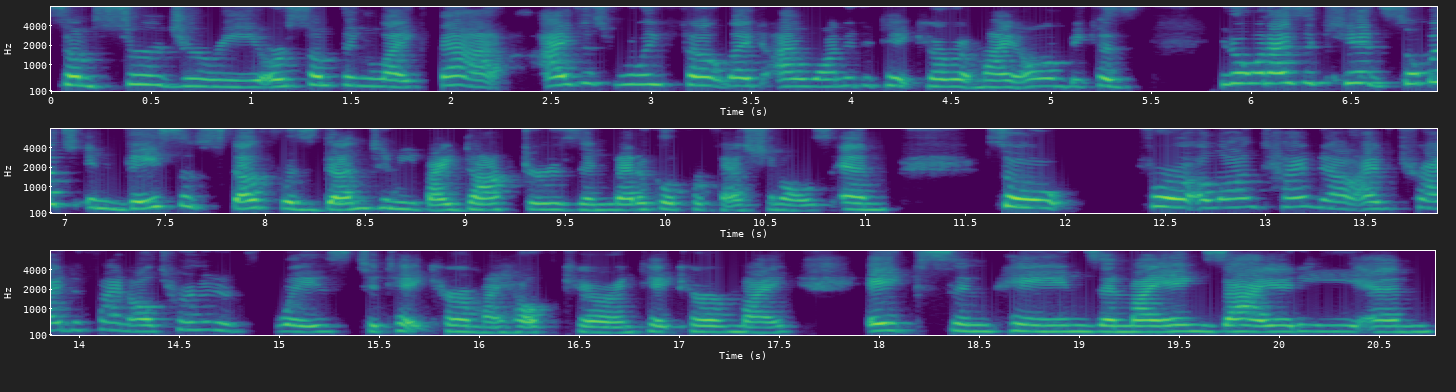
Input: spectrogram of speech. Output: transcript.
some surgery or something like that. I just really felt like I wanted to take care of it my own because, you know, when I was a kid, so much invasive stuff was done to me by doctors and medical professionals. And so for a long time now, I've tried to find alternative ways to take care of my health care and take care of my aches and pains and my anxiety and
